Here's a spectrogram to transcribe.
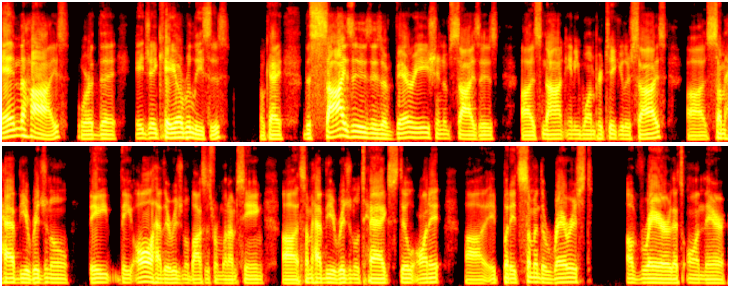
and the highs or the AJKO releases. Okay. The sizes is a variation of sizes. Uh, it's not any one particular size. Uh, some have the original. They they all have the original boxes from what I'm seeing. Uh, some have the original tags still on it. Uh, it, but it's some of the rarest of rare that's on there.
